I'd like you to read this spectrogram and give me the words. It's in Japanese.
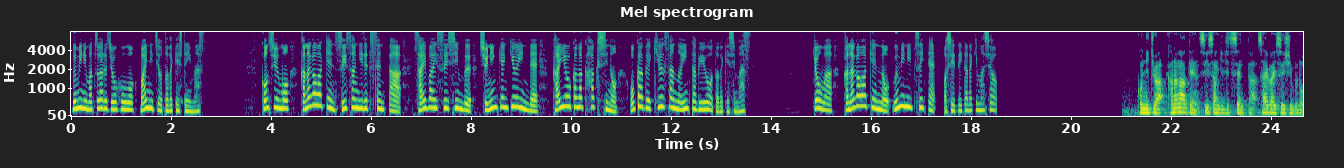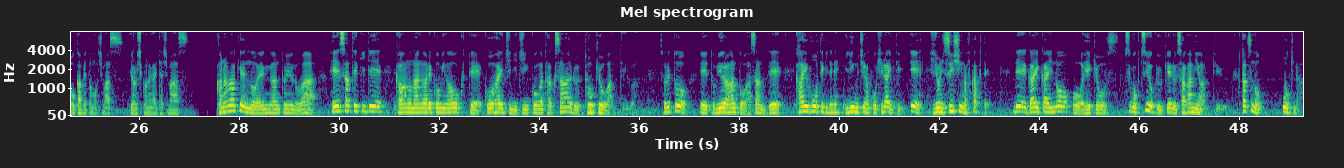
海にまつわる情報を毎日お届けしています。今週も神奈川県水産技術センター栽培推進部主任研究員で海洋科学博士の岡部久さんのインタビューをお届けします。今日は神奈川県の海について教えていただきましょう。こんにちは。神奈川県水産技術センター栽培推進部の岡部と申します。よろしくお願いいたします。神奈川県の沿岸というのは閉鎖的で川の流れ込みが多くて広範囲地に人口がたくさんある東京湾っていう湾。それと,、えーと、三浦半島を挟んで開放的でね入り口がこう開いていて非常に水深が深くて。で外界の影響をすごく強く受ける相模湾っていう2つの大きな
